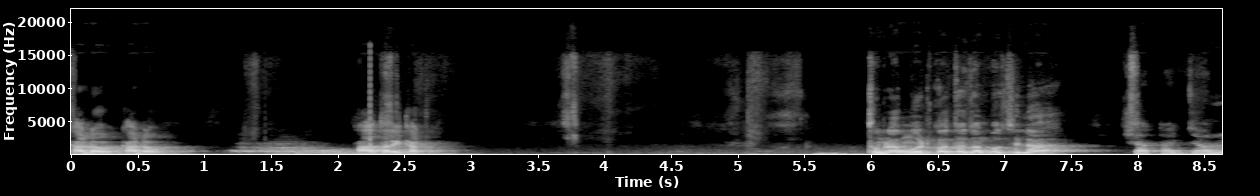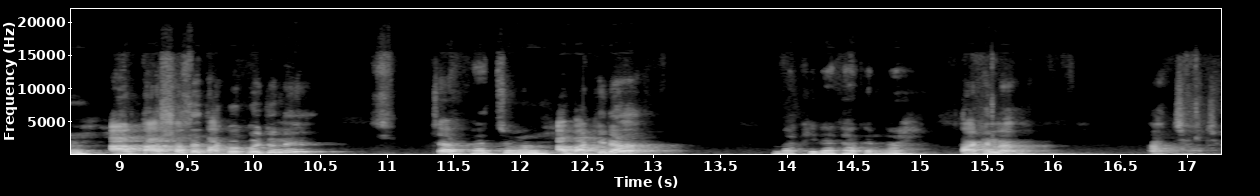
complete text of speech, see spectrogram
কাটো কাটো। তাড়াতাড়ি কাটো। তোমরা মোট কতজন বলছিলা? সাত আট জন আর তার সাথে থাকো কয়জনে? চার পাঁচ জন আর বাকিরা? বাকিরা থাকে না। থাকে না। আচ্ছা আচ্ছা।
